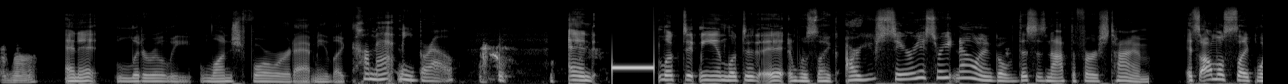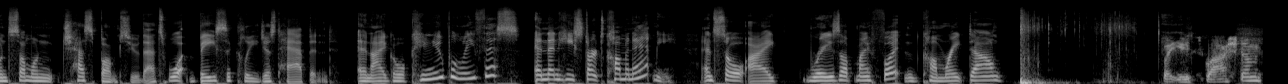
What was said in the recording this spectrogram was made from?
uh-huh. And it literally lunged forward at me like, Come at me, bro. and looked at me and looked at it and was like, "Are you serious right now?" And I go, "This is not the first time." It's almost like when someone chest bumps you. That's what basically just happened. And I go, "Can you believe this?" And then he starts coming at me. And so I raise up my foot and come right down. but you squashed him.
